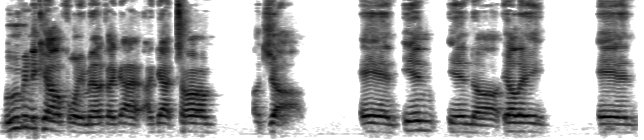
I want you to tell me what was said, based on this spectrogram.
moving to California. Matter of fact, I, I got Tom a job, and in in uh, L.A. and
